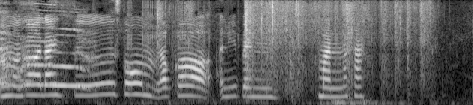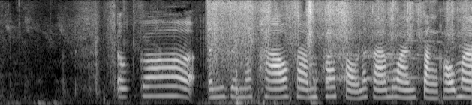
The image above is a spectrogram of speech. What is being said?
น้องมันก็ได้ซื้อ ส้มแล้วก็อันนี้เป็นมันนะคะ แล้วก็อันนี้เป็นมะพร้าวค่ะมะพร้าวเผานะคะเมื่อวานสั่งเขามา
